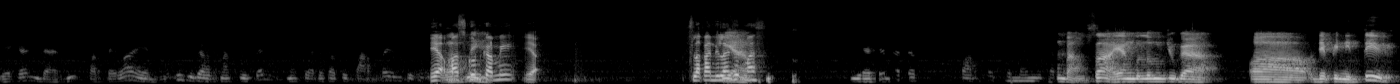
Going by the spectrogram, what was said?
ya kan dari partai lain. Ini juga memastikan masih ada satu partai untuk Ya, Mas Gun kami, ya. Silakan dilanjut, Iya. Mas. ya kan ada partai kebangkitan bangsa yang belum juga uh, definitif.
